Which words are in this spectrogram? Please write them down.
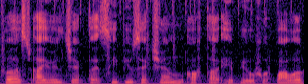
First, I will check the CPU section of the APU for power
